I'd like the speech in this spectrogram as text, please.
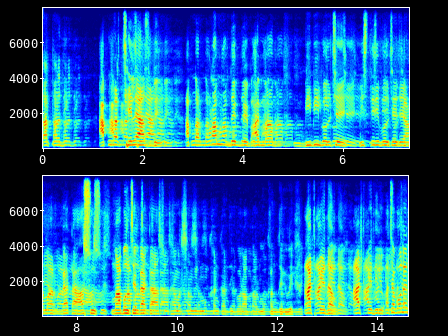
তারপরে আপনার ছেলে আসবে আপনার মরা মুখ দেখবে ভাই মা বিবি বলছে স্ত্রী বলছে যে আমার বেটা আসুক মা বলছে বেটা আসুক আমার স্বামীর মুখখানটা দেখব ওর আব্বার মুখখান দেখবে আটকে দাও আটকে দিল। আচ্ছা বলেন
